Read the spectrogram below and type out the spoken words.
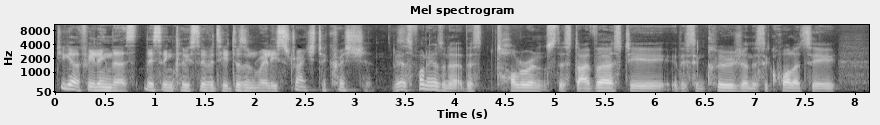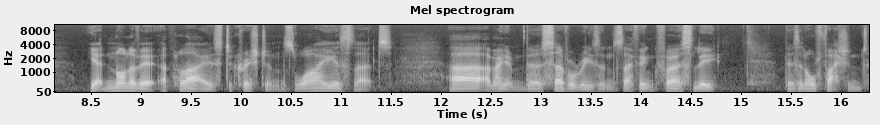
Do you get the feeling that this inclusivity doesn't really stretch to Christians? Yeah, it's funny, isn't it? This tolerance, this diversity, this inclusion, this equality, yet none of it applies to Christians. Why is that? Uh, I mean, there are several reasons. I think, firstly, there's an old fashioned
